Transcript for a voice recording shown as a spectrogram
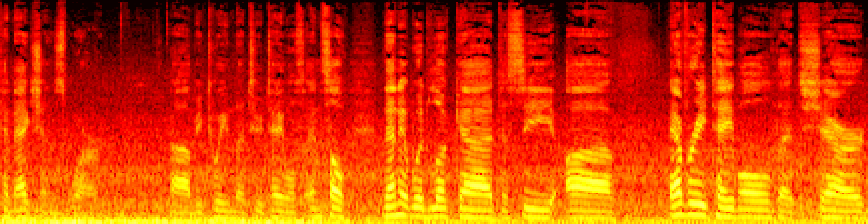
connections were uh, between the two tables. And so then it would look uh, to see uh, every table that shared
